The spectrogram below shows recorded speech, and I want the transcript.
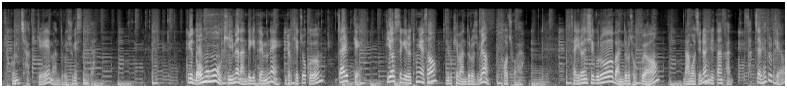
조금 작게 만들어 주겠습니다. 그리고 너무 길면 안되기 때문에 이렇게 조금 짧게 띄어쓰기를 통해서 이렇게 만들어주면 더 좋아요. 자 이런 식으로 만들어 줬고요. 나머지는 일단 가, 삭제를 해둘게요.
